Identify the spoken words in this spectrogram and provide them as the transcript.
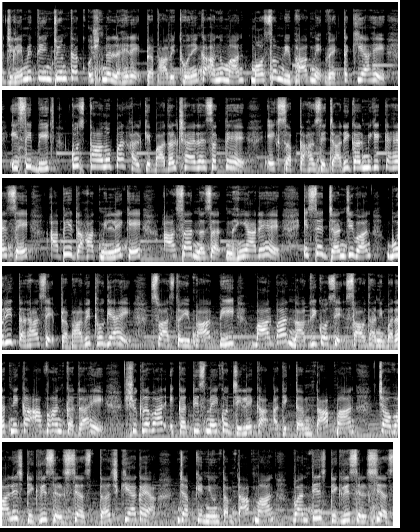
ज़िले में तीन जून तक उष्ण लहरें प्रभावित होने का अनुमान मौसम विभाग ने व्यक्त किया है। इसी बीच, कुछ स्थानों पर हल्के बादल छाए रह सकते हैं। एक सप्ताह से जारी गर्मी के कहर से अभी राहत मिलने के आसार नज़र नहीं आ रहे हैं। इससे जनजीवन बुरी तरह से प्रभावित हो गया है। स्वास्थ्य विभाग भी बार बार नागरिकों से सावधानी बरतने का आह्वान कर रहा है। शुक्रवार 31 मई को ज़िले का अधिकतम तापमान 44 डिग्री सेल्सियस दर्ज किया गया, जबकि न्यूनतम तापमान उनतीस डिग्री सेल्सियस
